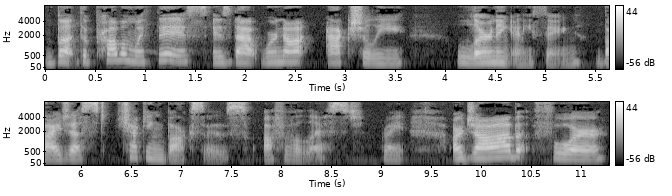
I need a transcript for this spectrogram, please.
But the problem with this is that we're not actually learning anything by just checking boxes off of a list, right? Our job for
